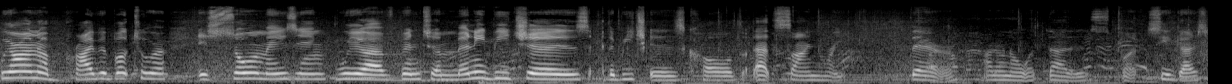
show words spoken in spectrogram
We are on a private boat tour. It's so amazing. We have been to many beaches. The beach is called that sign right there. I don't know what that is, but see you guys.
